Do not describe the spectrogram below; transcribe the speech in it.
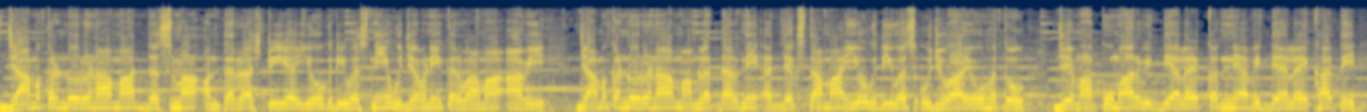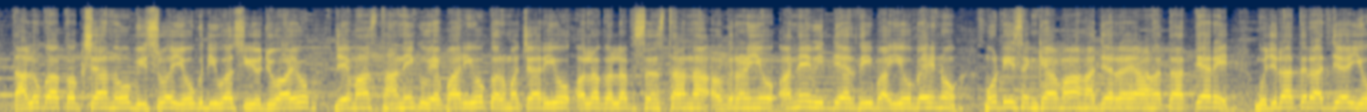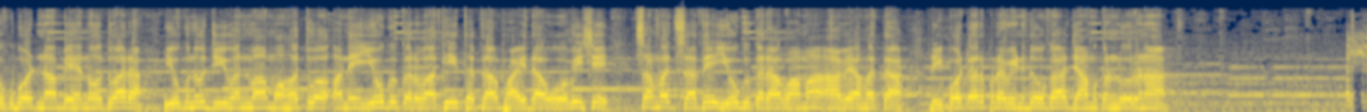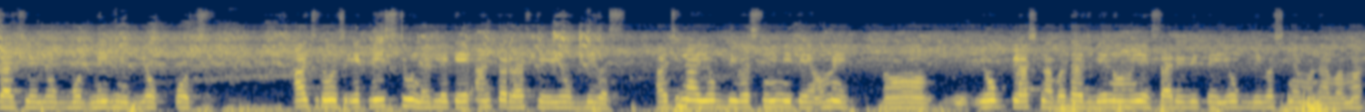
જામકંડોરણામાં દસમા આંતરરાષ્ટ્રીય યોગ દિવસની ઉજવણી કરવામાં આવી. જામકંડોરણા મામલતદારની અધ્યક્ષતામાં યોગ દિવસ ઉજવાયો હતો, જેમાં કુમાર વિદ્યાલય, કન્યા વિદ્યાલય ખાતે તાલુકા કક્ષાનો વિશ્વ યોગ દિવસ યોજવાયો, જેમાં સ્થાનિક વેપારીઓ, કર્મચારીઓ, અલગ અલગ સંસ્થાના અગ્રણીઓ અને વિદ્યાર્થી ભાઈઓ બહેનો મોટી સંખ્યામાં હાજર રહ્યા હતા. ત્યારે ગુજરાત રાજ્ય યોગ બોર્ડના બહેનો દ્વારા યોગનું જીવનમાં મહત્વ અને યોગ કરવાથી થતા ફાયદાઓ વિશે સમજ સાથે યોગ કરાવવામાં આવ્યા હતા. રિપોર્ટર પ્રવીણ દોગા, જામકંડોરણા. રાજ્ય યોગ બોર્ડ નિર્મિત યોગ કોચ આજ રોજ એકવીસ જૂન એટલે કે આંતરરાષ્ટ્રીય યોગ દિવસ. આજના યોગ દિવસ નિમિત્તે અમે યોગ ક્લાસના બધા જ બહેનોએ સારી રીતે યોગ દિવસને મનાવવામાં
